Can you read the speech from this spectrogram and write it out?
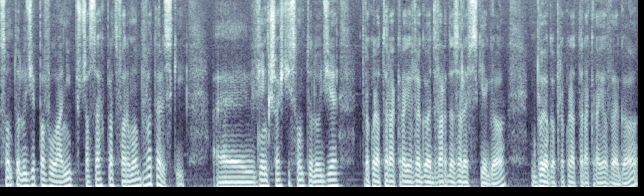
są to ludzie powołani w czasach Platformy Obywatelskiej. E, W większości są to ludzie prokuratora krajowego Edwarda Zalewskiego, byłego prokuratora krajowego,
